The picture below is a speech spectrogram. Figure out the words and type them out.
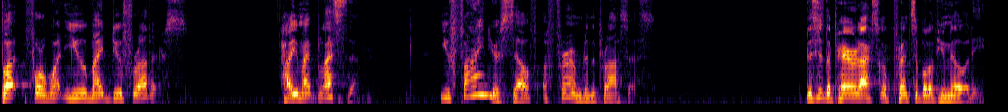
but for what you might do for others, how you might bless them, you find yourself affirmed in the process. This is the paradoxical principle of humility.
